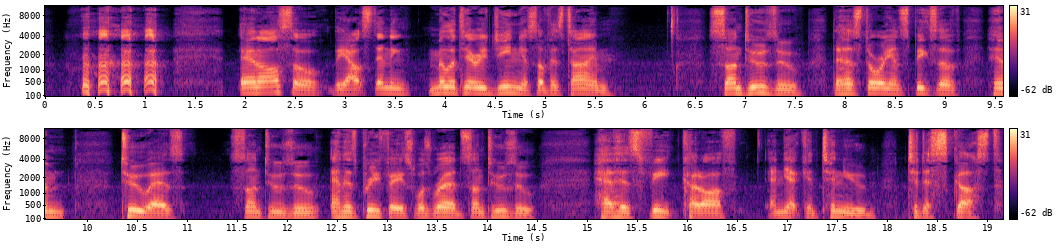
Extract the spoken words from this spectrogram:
and also the outstanding military genius of his time. Sun Tzu, the historian, speaks of him too as Sun Tzu, and his preface was read Sun Tzu had his feet cut off and yet continued to discuss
